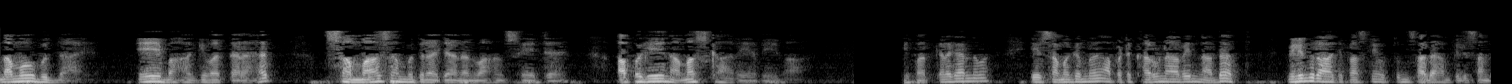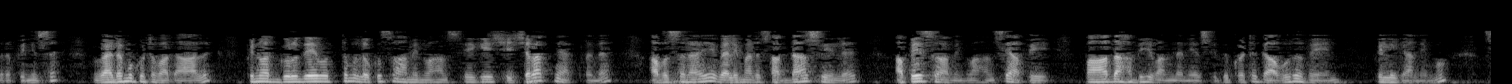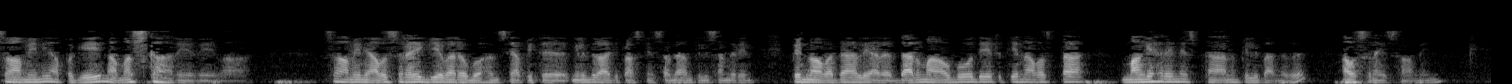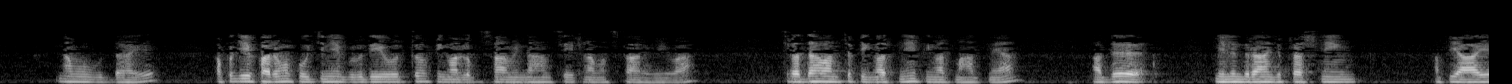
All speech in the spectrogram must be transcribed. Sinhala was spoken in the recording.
නමෝ බුද්ධාය. ඒ භාග්‍යවත් අරහත් සම්මා සම්බුදුරජාණන් වහන්සේට අපගේ নমස්කාරය වේවා. ඉපත් කරගන්නවා. ඒ සමගම අපට කරුණාවෙන් අදත් මිලිඳු රාජ ප්‍රශ්නයේ උතුම් සදාම් පිළිසඳර පිණිස වැඩම කොට වදාළ පින්වත් ගුරුදේවෝත්තම ලොකු ස්වාමින් වහන්සේගේ ශිෂ්‍ය රත්නයක් වන අවසරයි වැලිමඩ සද්දාශීල අපේ ස්වාමින් වහන්සේ අපේ පාද අභිවන්දනය සිදු කොට ගෞරවයෙන් පිළිගනිමු. ස්වාමීනි අපගේ নমස්කාරය වේවා. ස්වාමීනි අවසරයි ගියවර ඔබ වහන්සේ අපිට මිලිඳු රාජ ප්‍රශ්නය සඳහන් පිළිසඳරෙන් පෙන්වා වදාළේ අර ධර්ම අවබෝධයට තියෙන අවස්ථා මඟහැරෙන ස්ථාන පිළිබඳව අවසරයි ස්වාමීනි. නමෝ බුද්ධාය අපගේ ಪರම පූජනීය ගුරු දේවෝත්තම පින්වත් ලොකු ස්වාමීන් වහන්සේට নমස්කාර වේවා. ශ්‍රද්ධාවන්ත පින්වත්නි, පින්වත් මහත්මයා. අද මිලිඳු රාජ ප්‍රශ්නෙන් අපි ආය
